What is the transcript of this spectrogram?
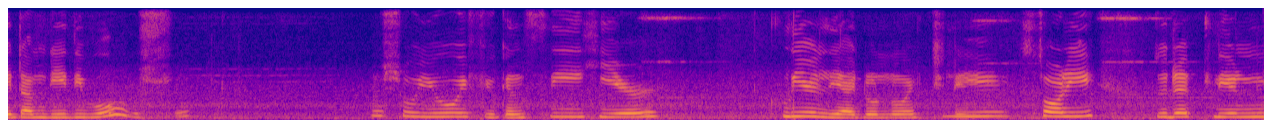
এটা আমি দিয়ে দিব অবশ্য। Show you if you can see here. Clearly, I don't know, actually. Sorry, যদি ক্লিয়ারলি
